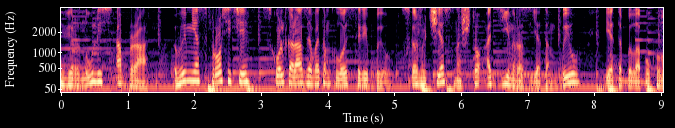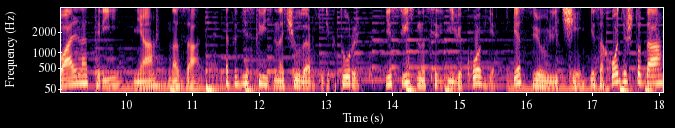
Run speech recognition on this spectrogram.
вернулись обратно. Вы меня спросите, сколько раз я в этом клойстере был. Скажу честно, что один раз я там был, и это было буквально три дня назад. Это действительно чудо архитектуры, действительно средневековье, без преувеличений. И заходишь туда,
